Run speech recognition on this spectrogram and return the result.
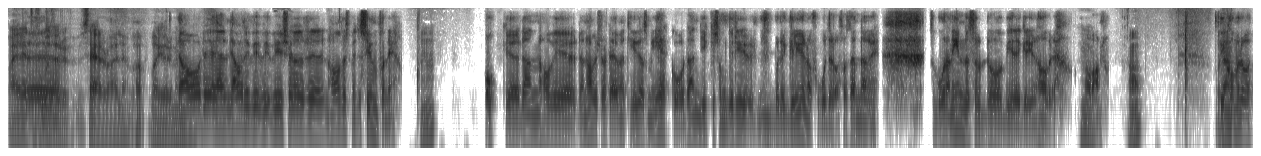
Vad är det till fodersäd då eller vad, vad, gör du med ja, den? Det är, ja, det, vi, vi, vi kör en havre som heter Symphony. Mm. Och eh, den har, vi, den har vi kört även tidigare som eko och den gick ju som gry, både gryn och foder. Då, så, att den, när så går den in då, så då blir det grynhavre mm. av han. Ja. Vi, kommer att,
